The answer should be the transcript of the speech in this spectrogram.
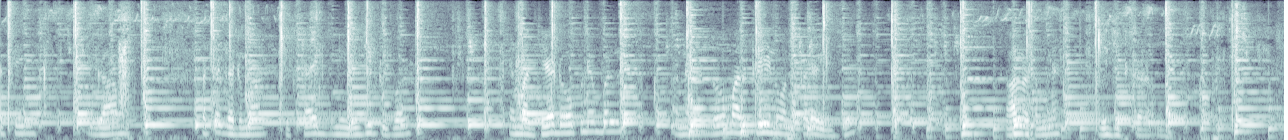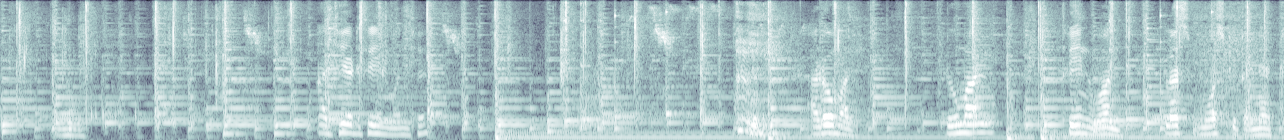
આવ્યા ગામ ફતેગઢમાં સાઈડની વિઝિટ ઉપર એમાં જેડ ઓપનેબલ અને ડોમાલ થ્રી ઓન કરેલી છે. હાલો તમને વિઝિટ કરાવું. આ જેડ થ્રી વન છે. આ ડોમાલ. ડોમાલ three one plus mosquito net.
